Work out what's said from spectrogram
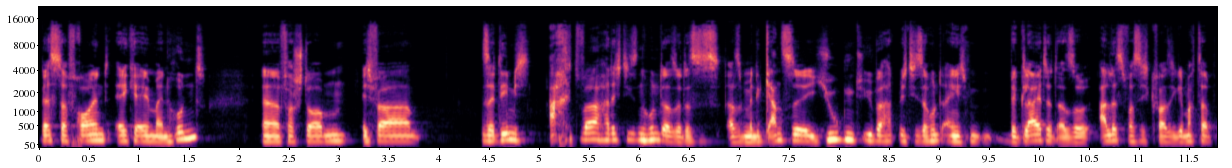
bester Freund, aka mein Hund, äh, verstorben. Ich war, seitdem ich acht war, hatte ich diesen Hund. Also das ist, also meine ganze Jugend über hat mich dieser Hund eigentlich begleitet. Also alles, was ich quasi gemacht habe,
